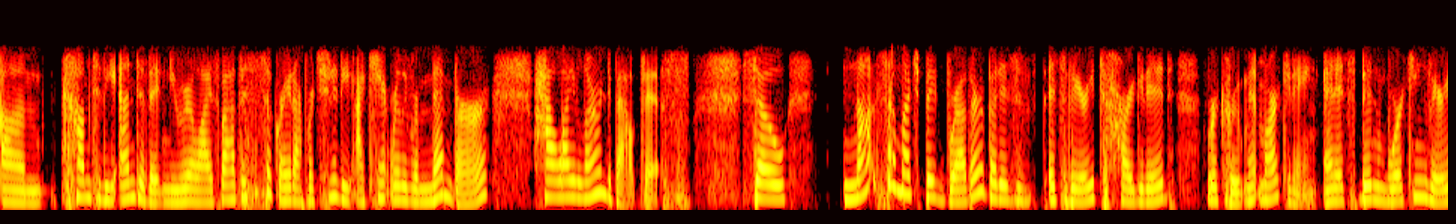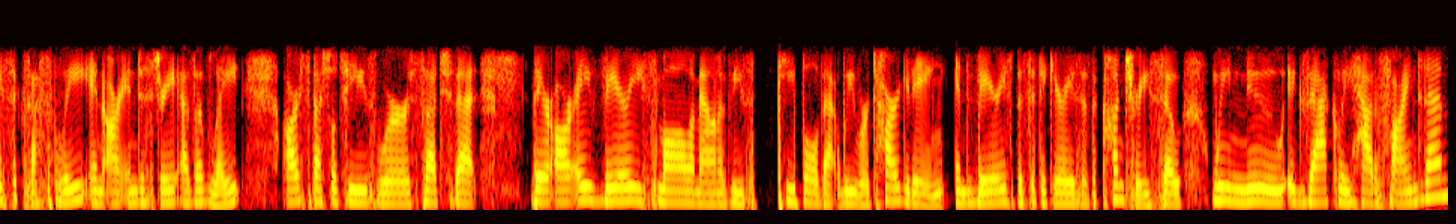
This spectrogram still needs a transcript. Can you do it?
um, come to the end of it and you realize, wow, this is a great opportunity. I can't really remember how I learned about this. So not so much Big Brother, but it's it's very targeted recruitment marketing, and it's been working very successfully in our industry as of late. Our specialties were such that there are a very small amount of these people that we were targeting in very specific areas of the country. So we knew exactly how to find them.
